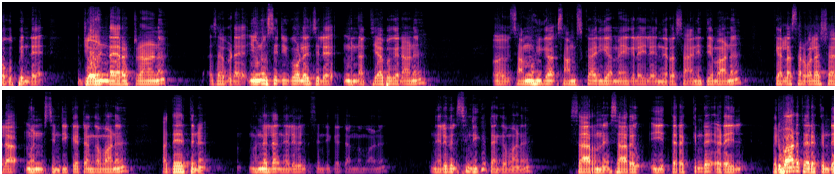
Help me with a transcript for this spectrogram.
വകുപ്പിന്റെ ജോയിന്റ് ഡയറക്ടറാണ് ഇവിടെ യൂണിവേഴ്സിറ്റി കോളേജിലെ മുൻ അധ്യാപകരാണ് സാമൂഹിക സാംസ്കാരിക മേഖലയിലെ നിറസാന്നിധ്യമാണ്. കേരള സർവകലാശാല മുൻ സിൻഡിക്കേറ്റ് അംഗമാണ്. അദ്ദേഹത്തിന് മുന്നല്ല നിലവിൽ സിൻഡിക്കേറ്റ് അംഗമാണ്. നിലവിൽ സിൻഡിക്കേറ്റ് അംഗമാണ്. സാറിന് സാറ് ഈ തിരക്കിന്റെ ഇടയിൽ ഒരുപാട് തിരക്കുണ്ട്.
